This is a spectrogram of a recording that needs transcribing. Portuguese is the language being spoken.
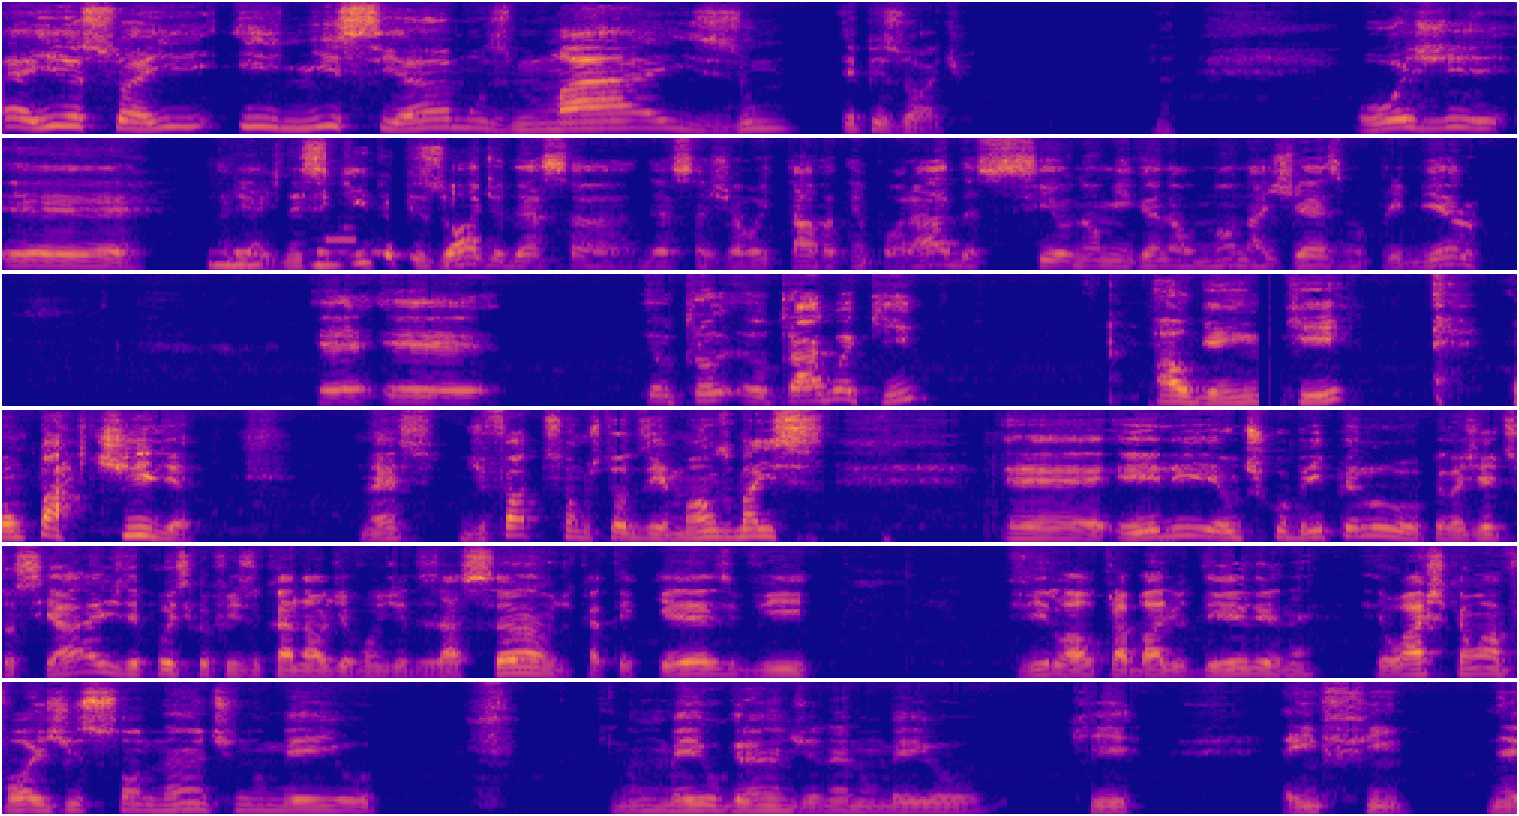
É isso aí, iniciamos mais um episódio. Hoje, é, aliás, nesse quinto episódio dessa, dessa já oitava temporada, se eu não me engano, é o nonagésimo primeiro, é, é, eu, eu trago aqui alguém que compartilha. Né? De fato, somos todos irmãos, mas é, ele eu descobri pelo, pelas redes sociais, depois que eu fiz o canal de evangelização, de catequese, vi, vi lá o trabalho dele, né? Eu acho que é uma voz dissonante no meio, num meio grande, né? Num meio que, enfim, né?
